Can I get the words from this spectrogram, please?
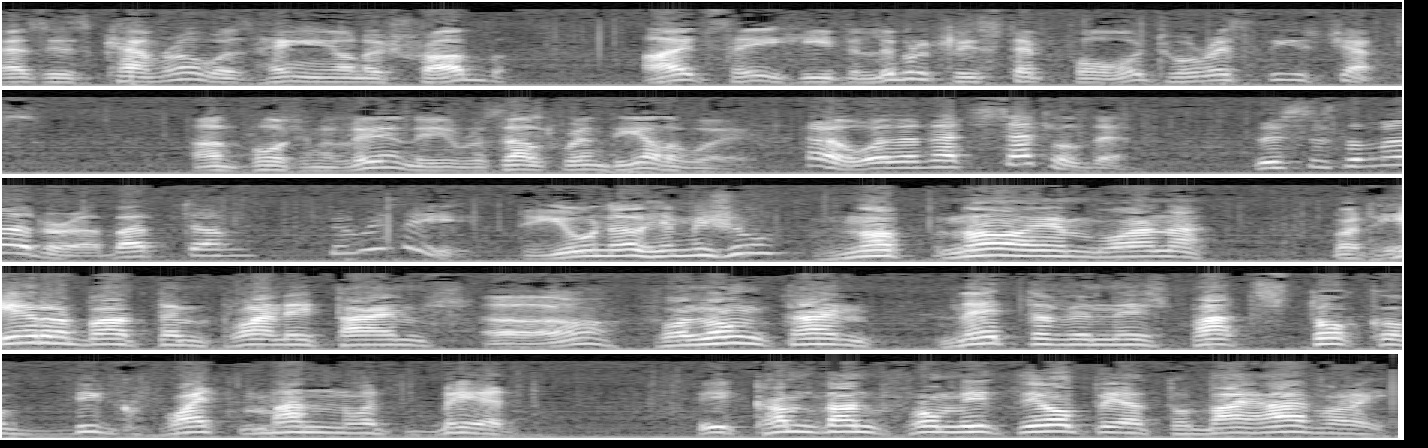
as his camera was hanging on a shrub, I'd say he deliberately stepped forward to arrest these chaps. Unfortunately, the result went the other way. Oh, well, then that's settled then. This is the murderer, but, um, who is he? Do you know him, Mishu? Not know him, Bwana, but hear about them plenty times. Oh? For a long time, native in these parts talk of big white man with beard. He come down from Ethiopia to buy ivory.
